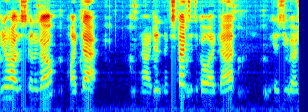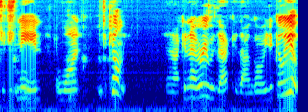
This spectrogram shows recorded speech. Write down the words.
You know how this is gonna go? Like that. Now, I didn't expect it to go like that, because you guys are just mean and want to kill me. And I can agree with that, because I'm going to kill you.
